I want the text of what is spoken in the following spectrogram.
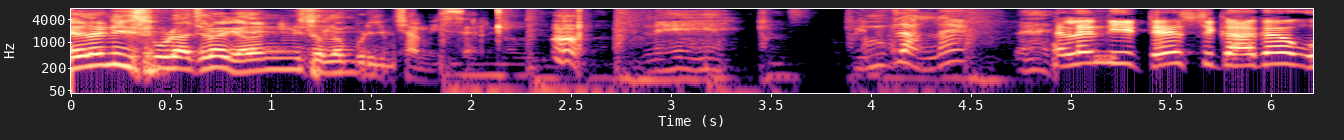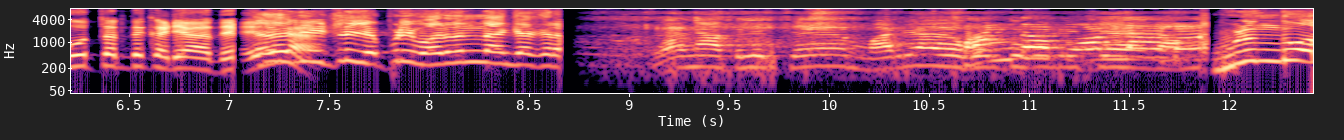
இளநீ சூடாச்சுன்னா இளநின்னு சொல்ல முடியும். பின்றால இளநீ டேஸ்ட்டுக்காக ஊத்துறது கிடையாது. இளநீ இட்லி எப்படி வருதுன்னு நான் கேட்கறேன் உளுந்தும்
